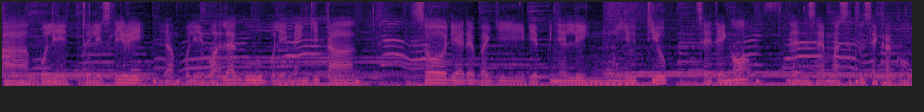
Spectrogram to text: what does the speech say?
uh, boleh tulis lirik yang boleh buat lagu boleh main gitar so dia ada bagi dia punya link YouTube saya tengok. Dan saya masa tu saya kagum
